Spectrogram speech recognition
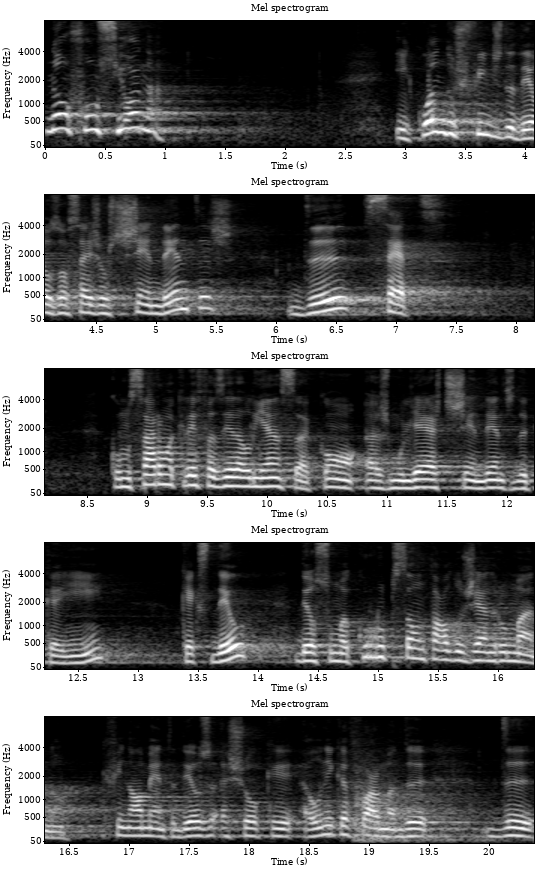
Não funciona. E quando os filhos de Deus, ou seja, os descendentes de Sete, começaram a querer fazer aliança com as mulheres descendentes de Caim, o que é que se deu? Deu-se uma corrupção tal do género humano finalmente Deus achou que a única forma de, de,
